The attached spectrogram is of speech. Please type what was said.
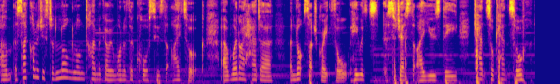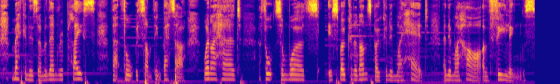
um, a psychologist a long, long time ago in one of the courses that I took, um, when I had a, a not such great thought, he would s- suggest that I use the cancel, cancel mechanism and then replace that thought with something better. When I had thoughts and words spoken and unspoken in my head and in my heart and feelings,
